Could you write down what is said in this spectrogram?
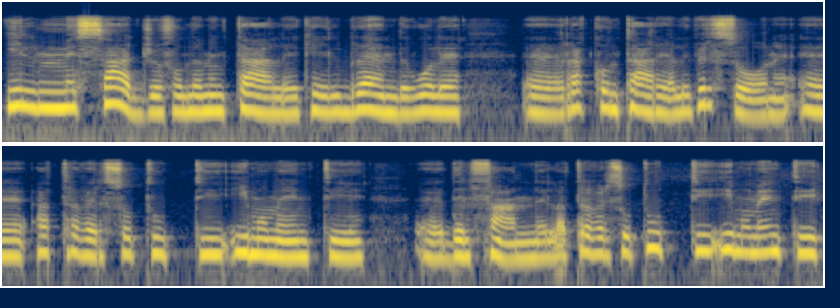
il messaggio fondamentale che il brand vuole eh, raccontare alle persone eh, attraverso tutti i momenti eh, del funnel, attraverso tutti i momenti,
